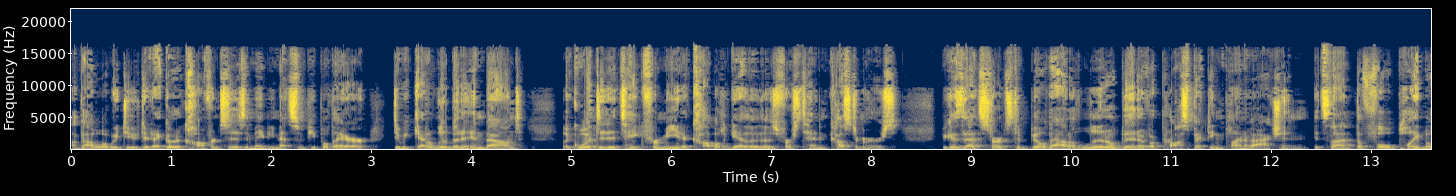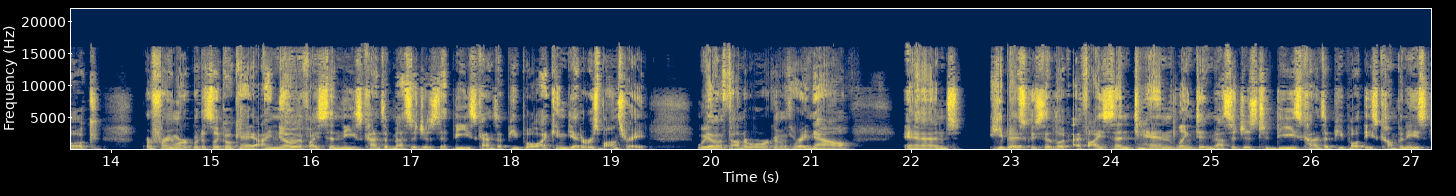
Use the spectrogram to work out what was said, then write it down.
about what we do? Did I go to conferences and maybe met some people there? Did we get a little bit of inbound? Like what did it take for me to cobble together those first 10 customers? because that starts to build out a little bit of a prospecting plan of action. It's not the full playbook or framework, but it's like, okay, I know if I send these kinds of messages to these kinds of people, I can get a response rate. We have a founder we're working with right now. And he basically said, look, if I send 10 LinkedIn messages to these kinds of people at these companies,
